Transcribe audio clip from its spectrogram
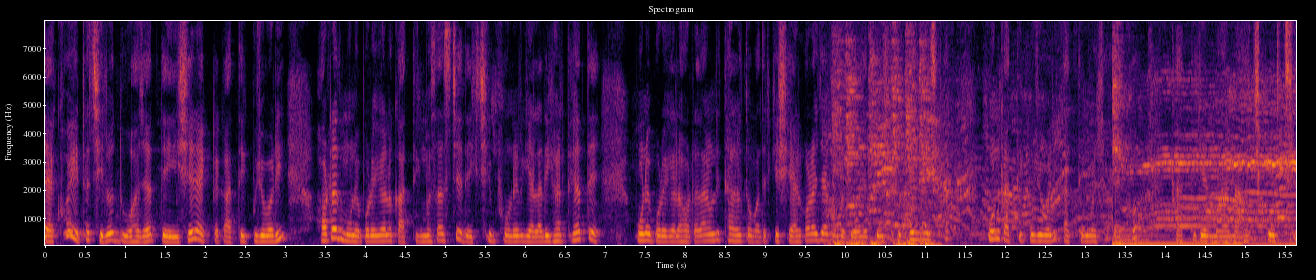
দেখো, এটা ছিল দু হাজার তেইশের একটা কার্তিক পুজো বাড়ি। হঠাৎ মনে পড়ে গেল কার্তিক মাস আসছে, দেখছি ফোনের গ্যালারি ঘাঁটতে ঘাঁটতে মনে পড়ে গেল হঠাৎ। আমি বলি, তাহলে তোমাদেরকে শেয়ার করা যাক, আমরা দু হাজার তেইশে কোথায় গিয়েছিলাম? কোন কার্তিক পুজো বাড়ি? কার্তিক মাসে দেখো, কার্তিকের মা নাচ করছে,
